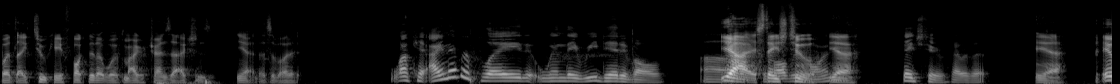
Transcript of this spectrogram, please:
but like 2K fucked it up with microtransactions. Yeah, that's about it. Okay, I never played when they redid Evolve. Um, yeah, stage Evolve two. Yeah, Stage two. That was it. yeah. It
